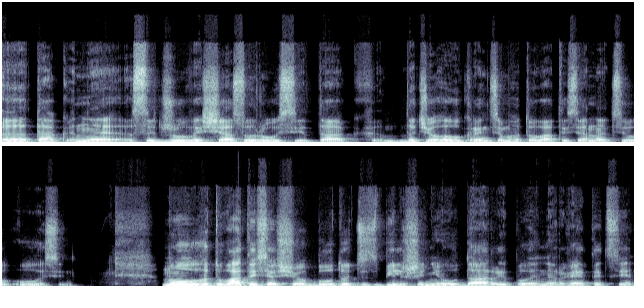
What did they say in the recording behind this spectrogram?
Е, Так, не сиджу весь час у русі. Так, до чого українцям готуватися на цю осінь? Ну, готуватися, що будуть збільшені удари по енергетиці,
